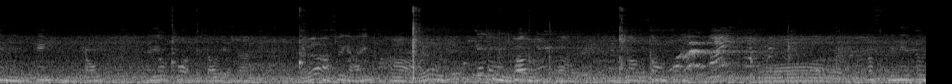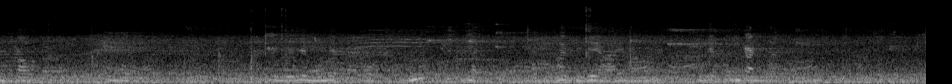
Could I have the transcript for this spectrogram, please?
唔驚唔夠？你嗰個唔夠型啊？係啊，衰矮。啊，係啊，我知。都唔夠啊，唔夠三分。哦，那今年都唔夠。你你啲冇咩？嗯，唔係，比較矮嘛，比較公斤嘅。哦，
